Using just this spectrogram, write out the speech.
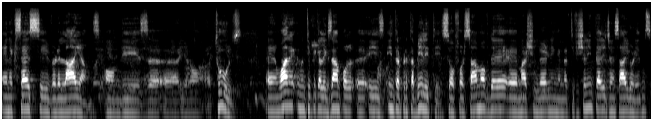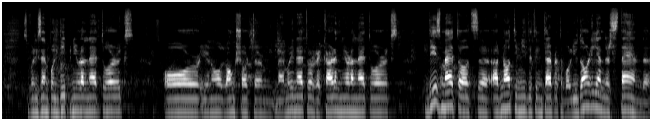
an excessive reliance on these uh, uh, you know, tools. And one typical example uh, is interpretability. So for some of the uh, machine learning and artificial intelligence algorithms, so for example, deep neural networks or you know long short-term memory network, recurrent neural networks, these methods uh, are not immediately interpretable. You don't really understand uh,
